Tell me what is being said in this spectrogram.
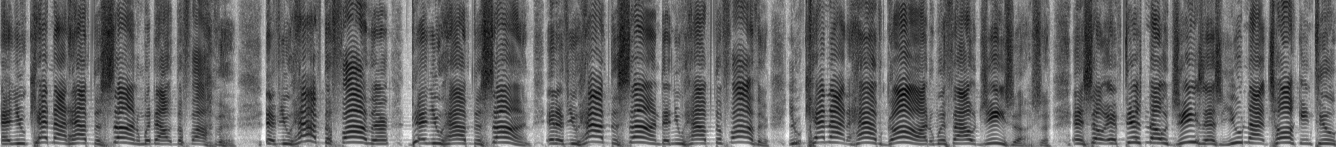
And you cannot have the Son without the Father. If you have the Father, then you have the Son. And if you have the Son, then you have the Father. You cannot have God without Jesus. And so if there's no Jesus, you're not talking to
